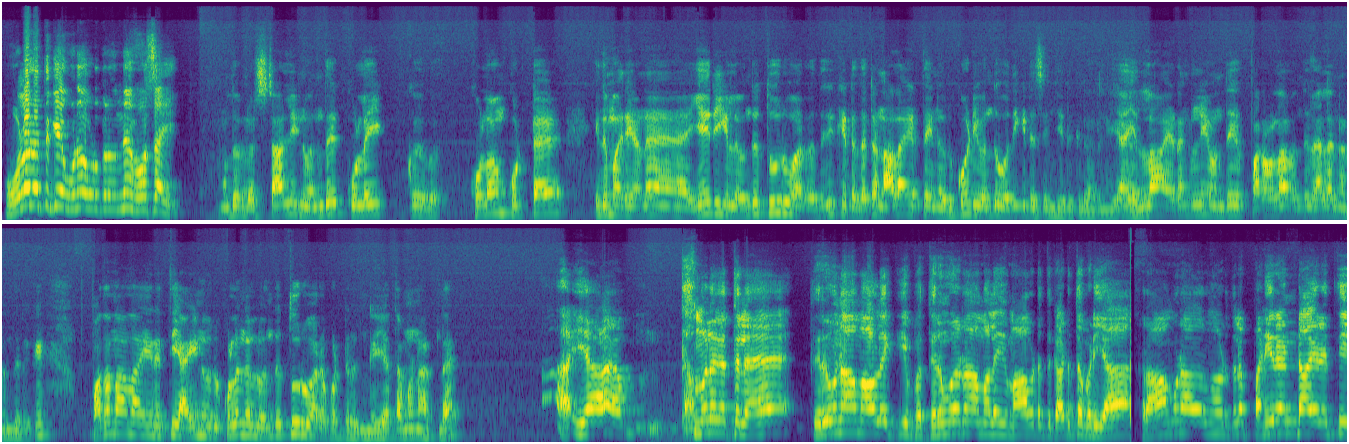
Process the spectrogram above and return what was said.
உலகத்துக்கே உணவு கொடுக்குறது தான் விவசாயி. முதல்வர் ஸ்டாலின் வந்து குலை கு- குளம் குட்டை இது மாதிரியான ஏரிகளை வந்து தூர்வாடுறதுக்கு கிட்டத்தட்ட நாலாயிரத்தி ஐநூறு கோடி வந்து ஒதுக்கீடு செஞ்சுருக்கிறாருங்க ஐயா. எல்லா இடங்கள்லையும் வந்து பரவலாக வந்து வேலை நடந்திருக்கு. பதினாலாயிரத்தி ஐநூறு குளங்கள் வந்து தூர்வாரப்பட்டிருக்குங்க ஐயா தமிழ்நாட்டில். ஐயா தமிழகத்தில் திருவண்ணாமலைக்கு இப்போ திருவண்ணாமலை மாவட்டத்துக்கு அடுத்தபடியாக ராமநாதபுரம் மாவட்டத்தில் பனிரெண்டாயிரத்தி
